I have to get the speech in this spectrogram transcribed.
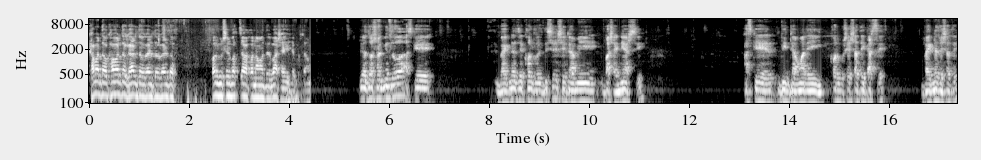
খাবার দাও খাবার দাও গাড় দাও গাড় দাও গাড় দাও। খরগোশের বাচ্চা এখন আমাদের বাসায় এসে পড়ছে। প্রিয় দর্শক বিন্দু আজকে ব্যাগনা যে খরগোশ দিছে সেটা আমি বাসায় নিয়ে আসছি। আজকের দিনটা আমার এই খরগোশের সাথেই কাটছে ব্যাগনাদের সাথে।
